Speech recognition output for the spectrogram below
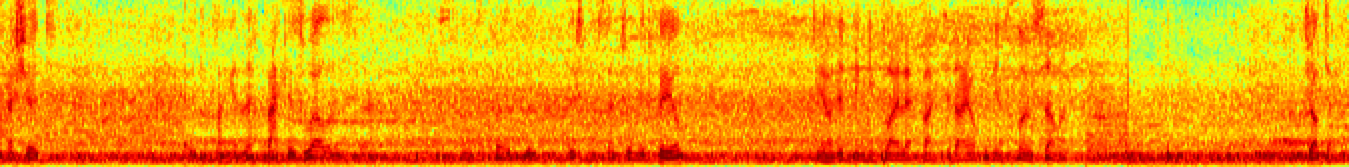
Pressured. He's playing at left back as well as uh, it's more preferred for position of central midfield. Yeah, I didn't think he'd play left back today up against Mo Salah. Jota.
